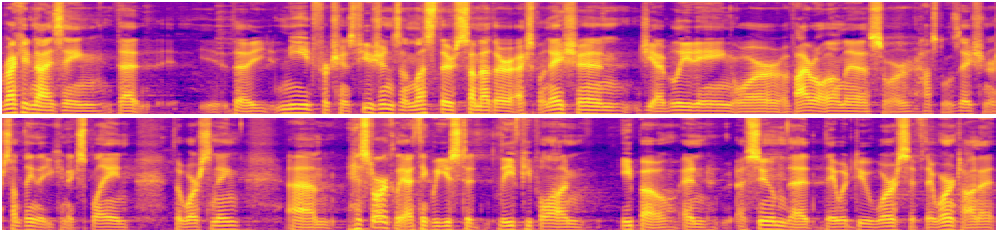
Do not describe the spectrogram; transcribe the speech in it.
recognizing that the need for transfusions unless there's some other explanation, GI bleeding or a viral illness or hospitalization or something that you can explain the worsening. Um, historically, I think we used to leave people on EPO and assume that they would do worse if they weren't on it.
